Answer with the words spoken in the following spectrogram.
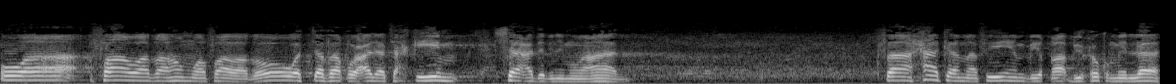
وفاوضهم وفاوضوا واتفقوا على تحكيم سعد بن معاذ. فحكم فيهم بحكم الله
